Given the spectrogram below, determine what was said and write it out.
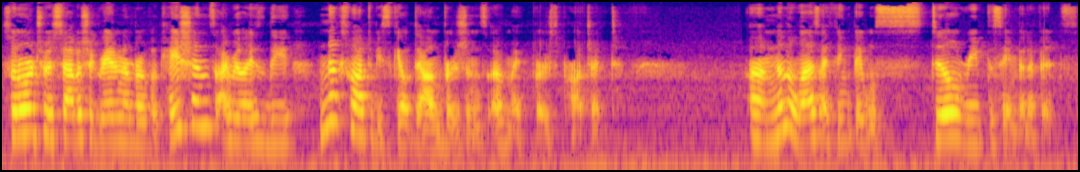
So, in order to establish a greater number of locations, I realized the Nooks will have to be scaled down versions of my first project. Um, nonetheless, I think they will still reap the same benefits.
